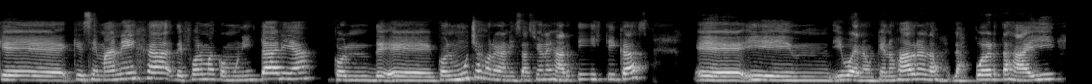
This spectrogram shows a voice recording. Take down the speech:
que, que se maneja de forma comunitaria con, eh, con muchas organizaciones artísticas eh, y, y, bueno, que nos abran las, puertas ahí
